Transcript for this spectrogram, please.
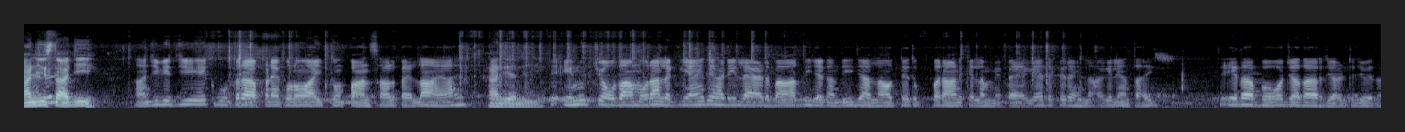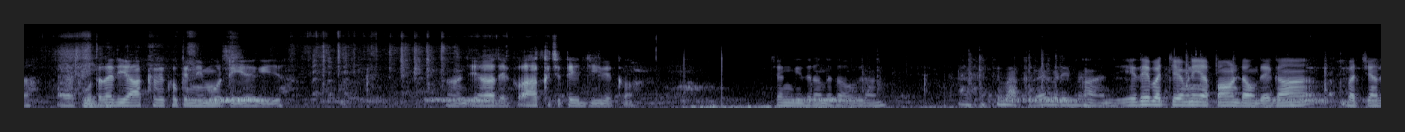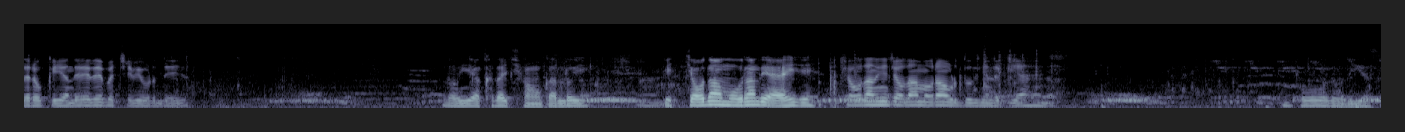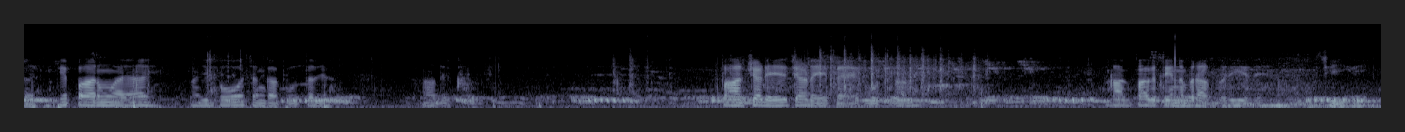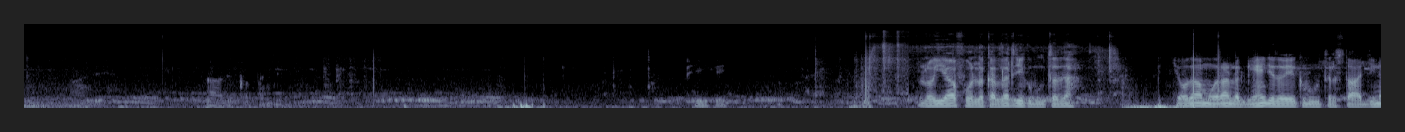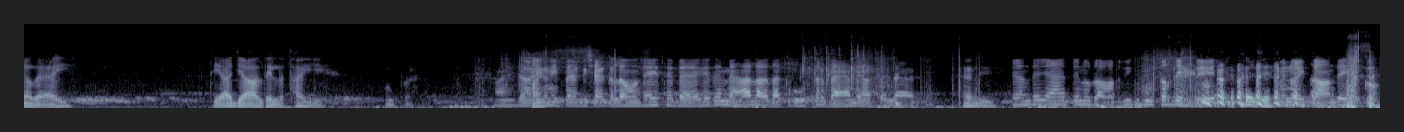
ਹਾਂਜੀ ਉਸਤਾਦ ਜੀ। ਹਾਂਜੀ ਵੀਰ ਜੀ ਇਹ ਕਬੂਤਰ ਆਪਣੇ ਕੋਲੋਂ ਅੱਜ ਤੋਂ 5 ਸਾਲ ਪਹਿਲਾਂ ਆਇਆ ਹੈ। ਹਾਂਜੀ ਹਾਂਜੀ ਜੀ। ਤੇ ਇਹਨੂੰ 14 ਮੋਹਰਾਂ ਲੱਗੀਆਂ ਸੀ ਤੇ ਸਾਡੀ ਲਾਈਟ ਬਾਹਰ ਦੀ ਜਗ੍ਹਾ ਦੀ ਜਾਲਾਂ ਉੱਤੇ ਤੇ ਉੱਪਰ ਆਣ ਕੇ ਲੰਮੇ ਪੈ ਗਿਆ ਤੇ ਫਿਰ ਅਸੀਂ ਲਾ ਕੇ ਲਿਆਂਦਾ ਸੀ। ਤੇ ਇਹਦਾ ਬਹੁਤ ਜ਼ਿਆਦਾ ਰਿਜ਼ਲਟ ਜੋ ਇਹਦਾ। ਇਹ ਕਬੂਤਰ ਦੀ ਅੱਖ ਵੇਖੋ ਕਿੰਨੀ ਮੋਟੀ ਹੈਗੀ ਜੀ। ਹਾਂਜੀ ਆਹ ਦੇਖੋ ਅੱਖ 'ਚ ਤੇਜ਼ੀ ਵੇਖੋ। ਚੰਗੀ ਤਰ੍ਹਾਂ ਦਿਖਾਓ ਵੀਰਾਂ ਨੂੰ। ਬੜੀ ਮੈਂ। ਹਾਂਜੀ ਇਹਦੇ ਬੱਚੇ ਵੀ ਨਹੀਂ ਆਪਾਂ ਹੁਣ ਡਾਉਂਦੇ ਗਾਂ ਬੱਚਿਆਂ ਤੇ ਰੋਕੀ ਜਾਂਦੇ ਇਹਦੇ ਬੱਚੇ ਵੀ ਉੜਦੇ ਜੋ। ਲੋ ਜੀ ਅੱਖ ਦਾ ਛਾਂ ਕਰ ਲੋ ਜੀ। ਇਹ 14 ਮੋਹਰਾਂ ਦੇ ਆਇਆ ਸੀ ਜੇ। 14 ਦੀਆਂ 14 ਮੋਹਰਾਂ ਉਰਦੂ ਦੀਆਂ ਲੱਗੀਆਂ ਹਨ ਬਹੁਤ ਵਧੀਆ ਉਸਤਾਦ ਜੀ ਇਹ ਪਾਰੋਂ ਆਇਆ ਹੈ ਹਾਂਜੀ ਬਹੁਤ ਚੰਗਾ ਕਬੂਤਰ ਜੀ। ਆਹ ਦੇਖੋ। ਪਾਰ ਝੜੇ ਝੜੇ ਪੈ ਕਬੂਤਰਾਂ ਨੇ ਲਗਭਗ ਤਿੰਨ ਬਰਾਬਰ ਹੀ ਇਹਦੇ। ਠੀਕ ਹੈ ਜੀ। ਹਾਂਜੀ। ਆਹ ਦੇਖੋ ਪੰਜੇ ਠੀਕ ਹੈ ਜੀ। ਲੋ ਜੀ ਆਹ ਫੁੱਲ ਕਲਰ ਜੀ ਕਬੂਤਰ ਦਾ। 14 ਮੋਹਰਾਂ ਲੱਗੀਆਂ ਜਦੋਂ ਇਹ ਕਬੂਤਰ ਉਸਤਾਦ ਜੀ ਨਾਲ ਗਿਆ ਸੀ। ਤੇ ਆ ਜਾਲ ਤੇ ਲੱਥਾ ਸੀ ਇਹ ਉੱਪਰ। ਹਾਂਜੀ ਡਾੜੀ ਹਣੀ ਪੈਗ ਸ਼ੈਗ ਲਾਉਂਦੇ ਇੱਥੇ ਬਹਿ ਗਏ ਤੇ ਮੈਂ ਲੱਗਦਾ ਕਬੂਤਰ ਬਹਿਣ ਦੇ ਹੱਥ ਲੈਟ ਤੇ ਹਾਂਜੀ। ਕਹਿੰਦੇ ਯਾਰ ਤੈਨੂੰ ਰਾਤ ਵੀ ਕਬੂਤਰ ਦਿਖਦੇ ਆ। ਮੈਨੂੰ ਇਦਾਂ ਆਂਦੇ ਸੀ ਅੱਗੋਂ।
